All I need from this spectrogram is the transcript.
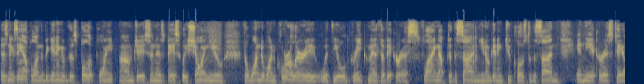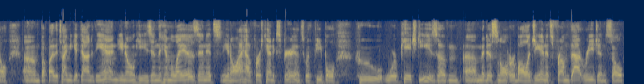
As an example, in the beginning of this bullet point, um, Jason is basically showing you the one to one corollary with the old Greek myth of Icarus flying up to the sun. You know, getting too close to the sun in the Icarus tale. Um, but by the time you get down to the end, you know he's in the Himalayas, and it's you know I have firsthand experience with people people who were PhDs of uh, medicinal herbology, and it's from that region. So,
